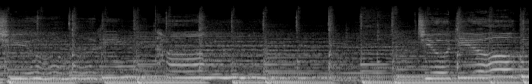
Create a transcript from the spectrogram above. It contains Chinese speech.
笑日窗，照着。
